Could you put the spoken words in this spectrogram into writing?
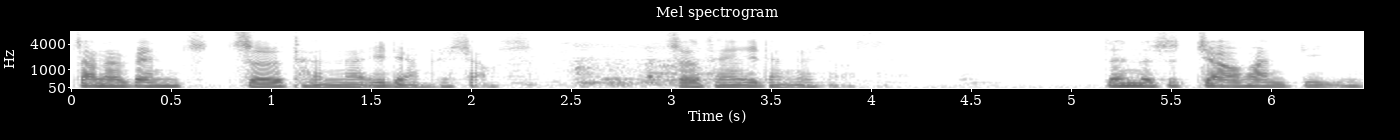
在那边折腾了一两个小时，折腾一两个小时，真的是交换第一，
